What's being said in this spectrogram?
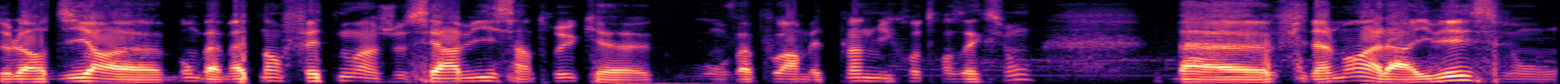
de leur dire euh, bon bah maintenant faites-nous un jeu service, un truc euh, où on va pouvoir mettre plein de microtransactions. Bah, finalement, à l'arrivée, on,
